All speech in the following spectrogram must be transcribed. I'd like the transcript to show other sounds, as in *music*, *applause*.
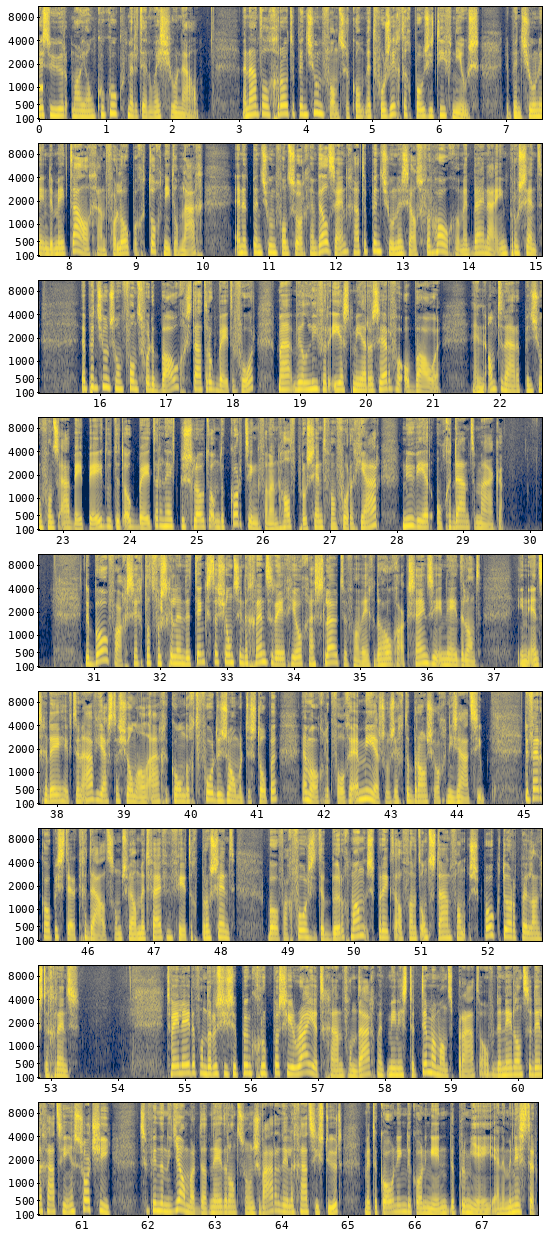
Zes uur, Marjan Koekoek met het NOS-journaal. Een aantal grote pensioenfondsen komt met voorzichtig positief nieuws. De pensioenen in de metaal gaan voorlopig toch niet omlaag... en het pensioenfonds Zorg en Welzijn gaat de pensioenen zelfs verhogen... met bijna 1 procent. Het pensioenfonds voor de bouw staat er ook beter voor... maar wil liever eerst meer reserve opbouwen. En ambtenarenpensioenfonds ABP doet het ook beter... en heeft besloten om de korting van een half procent van vorig jaar... nu weer ongedaan te maken. De BOVAG zegt dat verschillende tankstations in de grensregio gaan sluiten vanwege de hoge accijnzen in Nederland. In Enschede heeft een Avia-station al aangekondigd voor de zomer te stoppen en mogelijk volgen er meer, zo zegt de brancheorganisatie. De verkoop is sterk gedaald, soms wel met 45 procent. BOVAG-voorzitter Burgman spreekt al van het ontstaan van spookdorpen langs de grens. Twee leden van de Russische punkgroep Pussy Riot gaan vandaag met minister Timmermans praten over de Nederlandse delegatie in Sochi. Ze vinden het jammer dat Nederland zo'n zware delegatie stuurt met de koning, de koningin, de premier en een minister.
